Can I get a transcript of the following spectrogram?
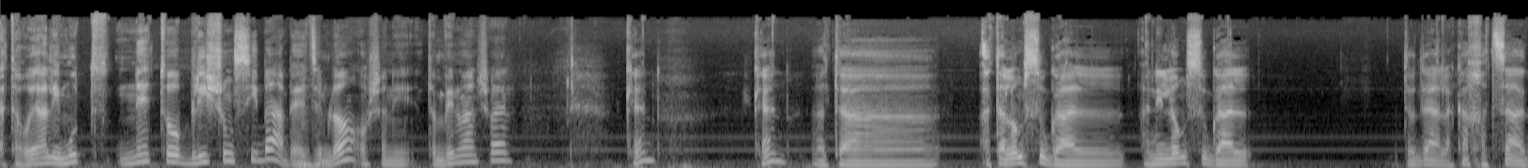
אתה רואה אלימות נטו בלי שום סיבה בעצם, לא? או שאני... אתה מבין מה אני שואל? כן, כן. אתה, אתה לא מסוגל, אני לא מסוגל, אתה יודע, לקחת צד.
